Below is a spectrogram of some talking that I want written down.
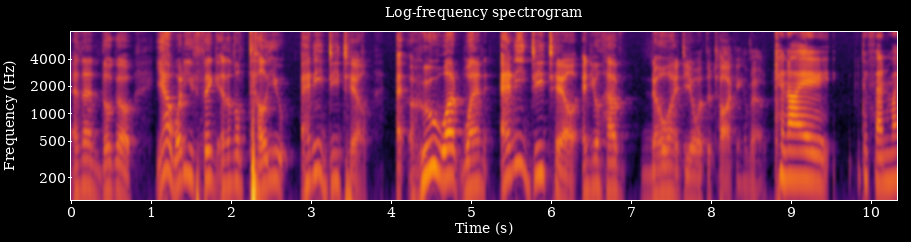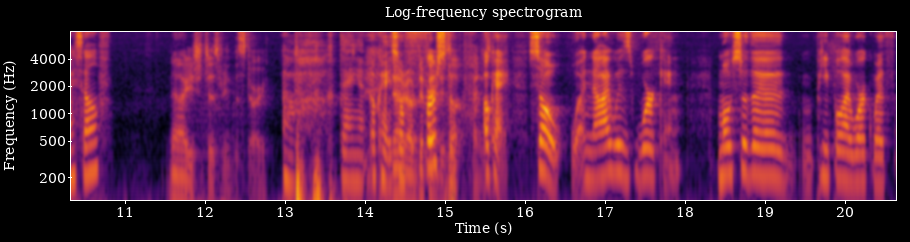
And then they'll go, "Yeah, what do you think?" And then they'll tell you any detail. Uh, Who, what, when, any detail, and you'll have no idea what they're talking about. Can I defend myself? No, you should just read the story. Oh, dang it. Okay, No, so no, first, yourself. okay, so when I was working, most of the people I work with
